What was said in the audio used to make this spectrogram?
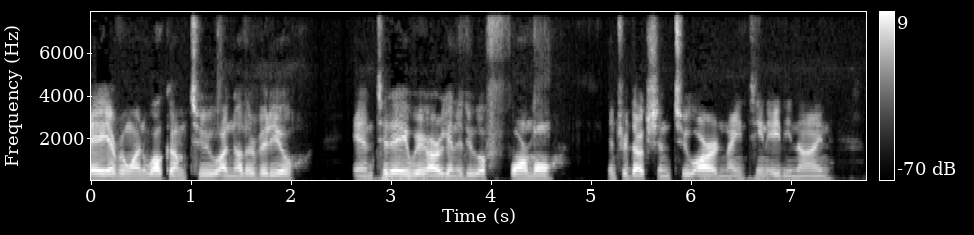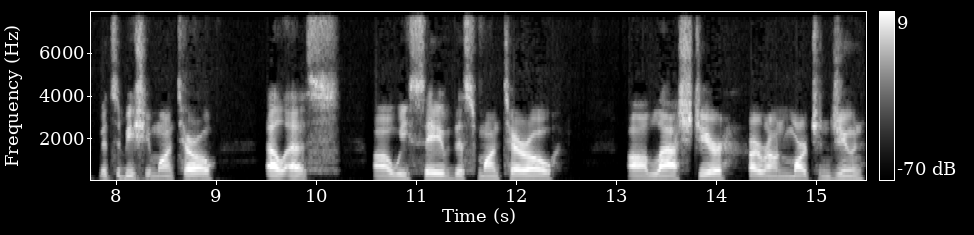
Hey everyone, welcome to another video. And today we are going to do a formal introduction to our 1989 Mitsubishi Montero LS. Uh, we saved this Montero uh, last year around March and June.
